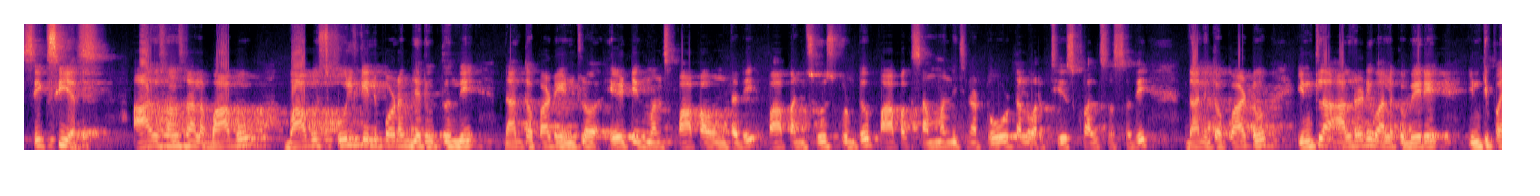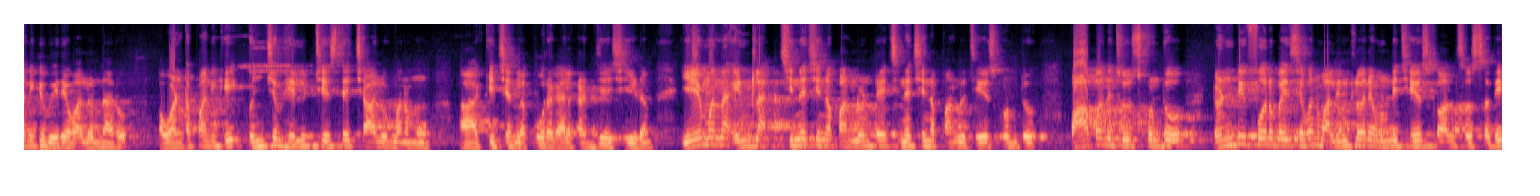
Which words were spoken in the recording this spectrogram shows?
సిక్స్ ఇయర్స్ ఆరు సంవత్సరాల బాబు బాబు స్కూల్కి వెళ్ళిపోవడం జరుగుతుంది. దాంతోపాటు ఇంట్లో ఎయిటీన్ మంత్స్ పాప ఉంటుంది. పాపని చూసుకుంటూ పాపకు సంబంధించిన టోటల్ వర్క్ చేసుకోవాల్సి వస్తుంది. దానితో పాటు ఇంట్లో ఆల్రెడీ వాళ్ళకు వేరే ఇంటి పనికి వేరే వాళ్ళు ఉన్నారు. వంట పనికి కొంచెం హెల్ప్ చేస్తే చాలు మనము కిచెన్లో కూరగాయలు కట్ చేసి ఇవ్వడం ఏమన్నా ఇంట్లో చిన్న చిన్న పనులు ఉంటే చిన్న చిన్న పనులు చేసుకుంటూ పాపను చూసుకుంటూ ట్వంటీ ఫోర్ బై సెవెన్ వాళ్ళ ఇంట్లోనే ఉండి చేసుకోవాల్సి వస్తుంది.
